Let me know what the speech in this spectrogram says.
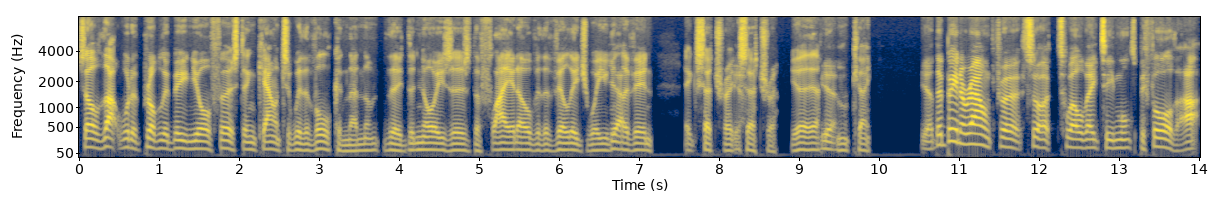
So that would have probably been your first encounter with a Vulcan, then the the, the noises, the flying over the village where you yeah. live in, etc., etc. Yeah. yeah. Yeah. Okay. Yeah, they've been around for sort of 12, 18 months before that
